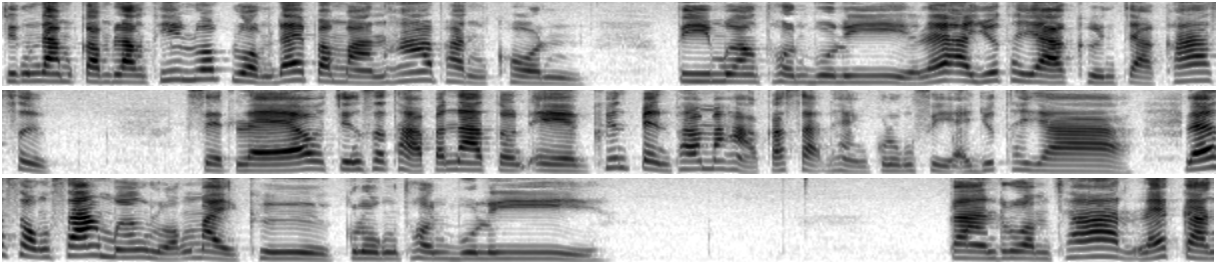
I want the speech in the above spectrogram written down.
จึงนำกำลังที่รวบรวมได้ประมาณ 5,000 คน ตีเมืองธนบุรี และอยุธยาคืนจากข้าศึก เสร็จแล้วจึงสถาปนาตนเองขึ้นเป็นพระมหากษัตริย์แห่งกรุงศรีอยุธยา และทรงสร้างเมืองหลวงใหม่คือ กรุงธนบุรี การรวมชาติและการ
